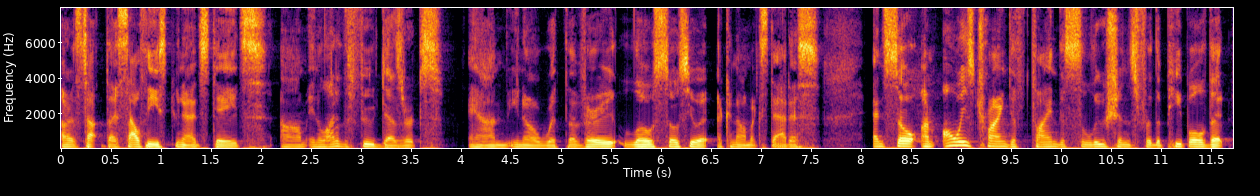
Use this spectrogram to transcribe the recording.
uh, the southeast United States, um, in a lot of the food deserts, and you know, with a very low socioeconomic status. And so I'm always trying to find the solutions for the people that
